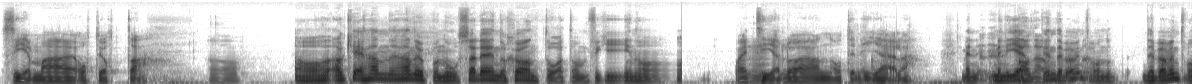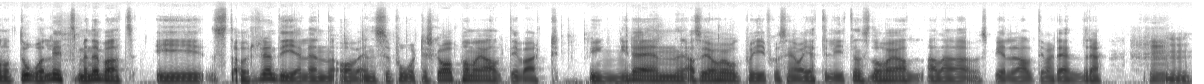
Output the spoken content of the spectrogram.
Sema 88. Ja. Ja, okej, han, han är uppe och nosar. Det är ändå skönt då att de fick in honom. Vad är Mm. Telo? Är han 89 eller? Men, men egentligen, det. det behöver, inte vara något, det behöver inte vara något dåligt, men det är bara att i större delen av en supporterskap har man ju alltid varit yngre än, alltså jag har hållit på IFK sedan jag var jätteliten, så då har ju all, alla spelare alltid varit äldre. Mm. Mm.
